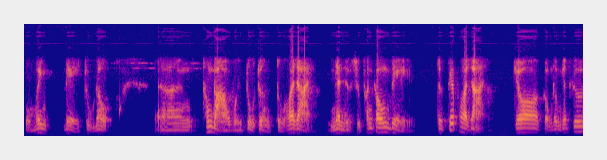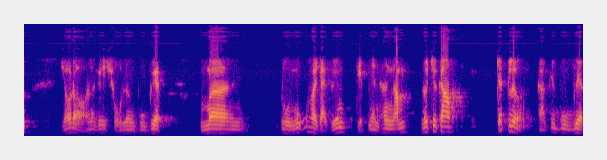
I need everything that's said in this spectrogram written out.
của mình để chủ động uh, thông báo với tổ trưởng tổ hòa giải nhận được sự phân công để trực tiếp hòa giải cho cộng đồng dân cư. Do đó là cái số lượng vụ việc mà đội ngũ hòa giải viên tiếp nhận hàng năm nó chưa cao. Chất lượng các cái vụ việc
